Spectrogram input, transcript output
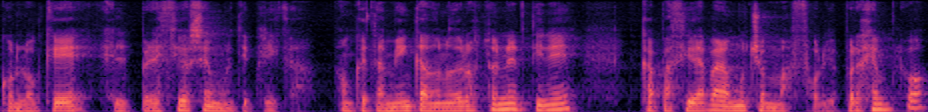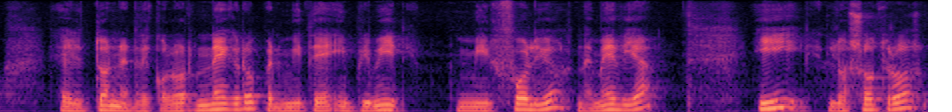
con lo que el precio se multiplica. Aunque también cada uno de los toners tiene capacidad para muchos más folios. Por ejemplo, el toner de color negro permite imprimir 1000 folios de media y los otros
